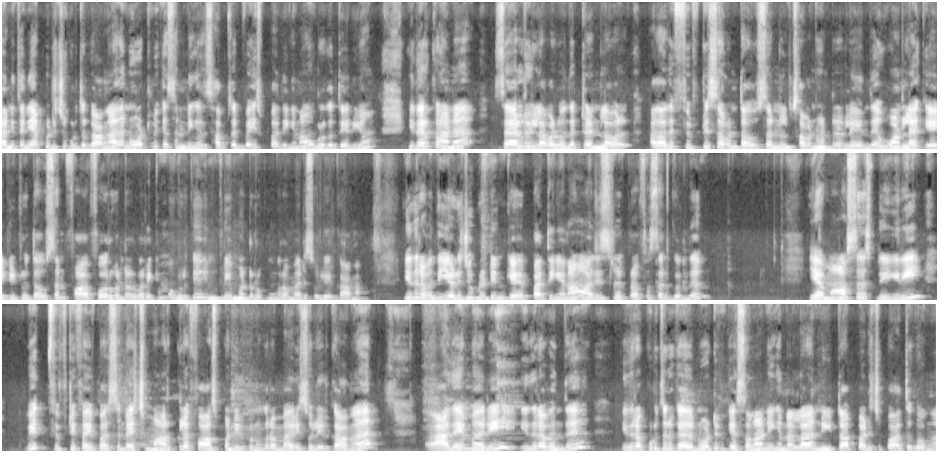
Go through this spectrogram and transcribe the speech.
தனித்தனியாக பிடிச்சு கொடுத்துருக்காங்க. அந்த நோட்டிஃபிகேஷன் நீங்கள் சப்ஜெக்ட் வைஸ் பார்த்தீங்கன்னா உங்களுக்கு தெரியும். இதற்கான சேலரி லெவல் வந்து டென் லெவல் அதாவது ஃபிஃப்டி செவன் தௌசண்ட் செவன் ஹண்ட்ரட்லேருந்து one lakh eighty two thousand four hundred வரைக்கும் உங்களுக்கு இன்க்ரிமெண்ட் இருக்குங்கிற மாதிரி சொல்லியிருக்காங்க. இதில் வந்து எலிஜிபிலிட்டின்னு கே பார்த்தீங்கன்னா அசிஸ்டன்ட் ப்ரொஃபஸருக்கு வந்து என் master's degree with fifty five percentage மார்க்கில் பாஸ் பண்ணியிருக்கணுங்கிற மாதிரி சொல்லியிருக்காங்க. அதே மாதிரி இதில் வந்து இதில் கொடுத்துருக்க நோட்டிஃபிகேஷன்லாம் நீங்கள் நல்லா நீட்டாக படித்து பார்த்துக்கோங்க.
